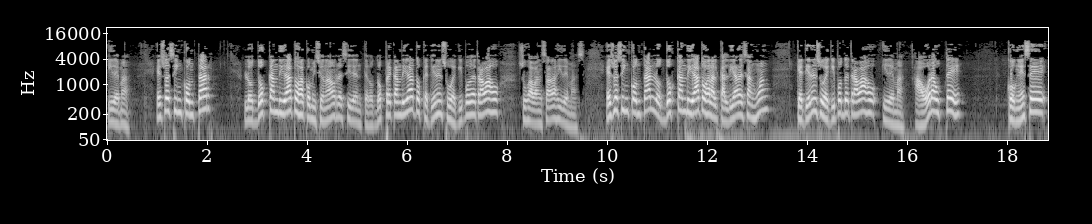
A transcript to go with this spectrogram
y demás. Eso es sin contar los dos candidatos a comisionados residentes, los dos precandidatos que tienen sus equipos de trabajo, sus avanzadas y demás. Eso es sin contar los dos candidatos a la alcaldía de San Juan que tienen sus equipos de trabajo y demás. Ahora usted, con ese,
